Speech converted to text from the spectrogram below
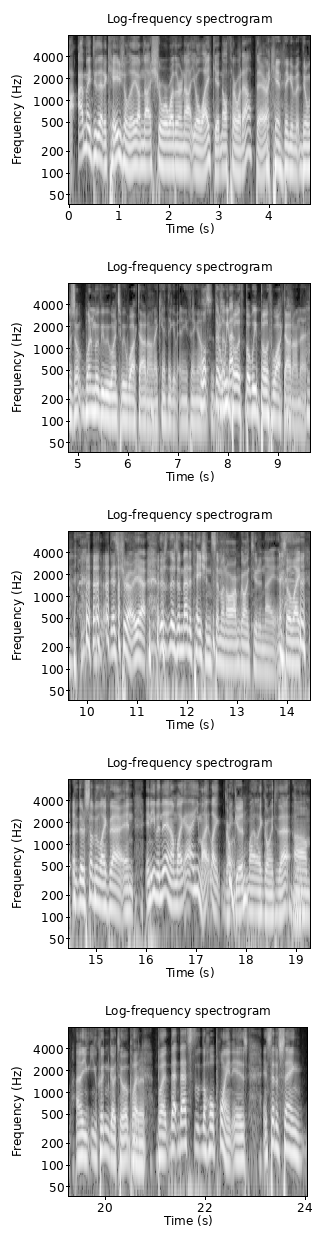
I, I might do that occasionally. I'm not sure whether or not you'll like it, and I'll throw it out there. I can't think of it. There was one movie we went to. We walked out on. I can't think of anything else. there's but we met- both, but we both walked out on that. That's true. Yeah, there's there's a meditation seminar I'm going to tonight, and so like there's something like that, and and even then I'm like, ah, he might like go, good. might like going to that. Um, I know you, you couldn't go to it, but Right. but that that's the, the whole point is instead of saying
